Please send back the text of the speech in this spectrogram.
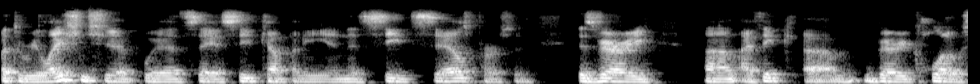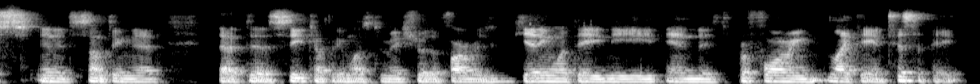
But the relationship with, say, a seed company and a seed salesperson is very, um, I think, um, very close, and it's something that that the seed company wants to make sure the farmer is getting what they need and it's performing like they anticipate.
